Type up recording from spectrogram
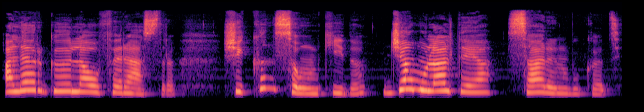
Aleargă la o fereastră și când să o închidă, geamul alteia sare în bucăți.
